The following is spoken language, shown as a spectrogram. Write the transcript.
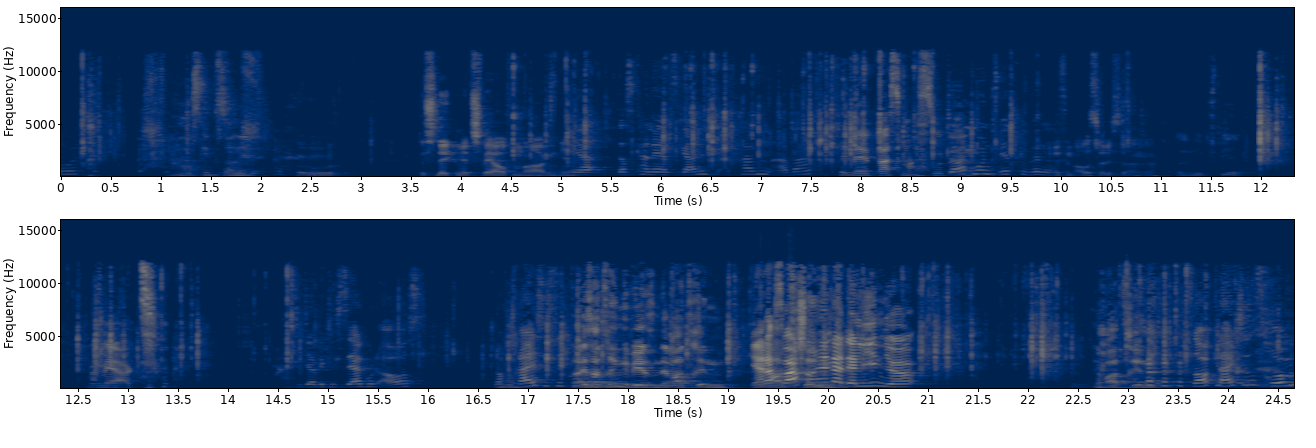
gut. Ah, das gibt's doch nicht. Oh, das schlägt mir jetzt schwer auf den Magen hier. Ja, das kann er jetzt gar nicht haben, aber Philipp, was machst du denn? Dortmund wird gewinnen. Ist im Aus, würde ich sagen, ja. Ich hab da noch nie gespielt. Man merkt's. Sieht ja wirklich sehr gut aus. Noch 30 Sekunden. Da ist er drin gewesen, der war drin. Ja, der das war schon drin. hinter der Linie. Der war drin. So, gleich ist es rum.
